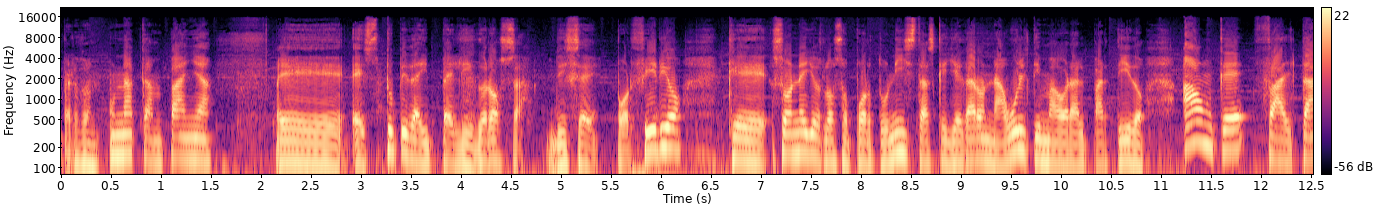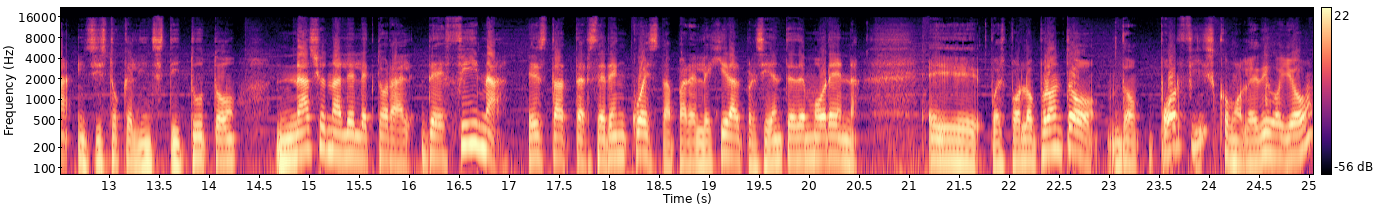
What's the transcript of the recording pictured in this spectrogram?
perdón, una campaña eh, estúpida y peligrosa, dice Porfirio, que son ellos los oportunistas que llegaron a última hora al partido, aunque falta, insisto, que el Instituto Nacional Electoral defina esta tercera encuesta para elegir al presidente de Morena. Eh, pues por lo pronto, don Porfis, como le digo yo,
